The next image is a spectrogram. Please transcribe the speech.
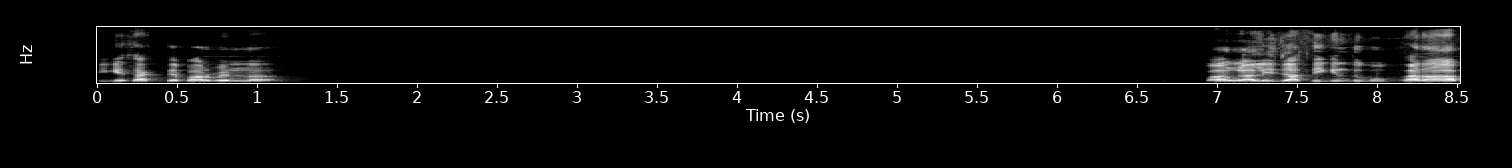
টিকে থাকতে পারবেন না। বাঙালি জাতি কিন্তু খুব খারাপ।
